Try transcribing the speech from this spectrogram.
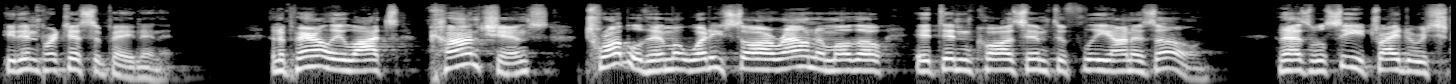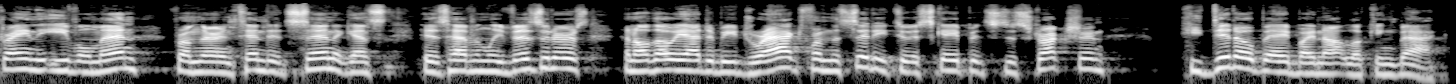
he didn't participate in it. And apparently Lot's conscience troubled him at what he saw around him, although it didn't cause him to flee on his own. And as we'll see, he tried to restrain the evil men from their intended sin against his heavenly visitors. And although he had to be dragged from the city to escape its destruction, he did obey by not looking back.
